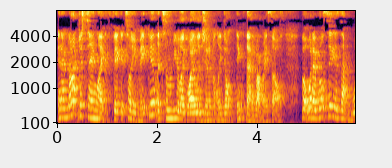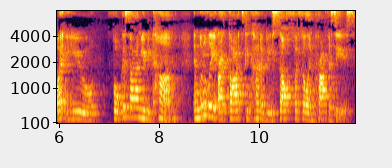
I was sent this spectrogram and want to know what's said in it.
And I'm not just saying like fake it till you make it. Like some of you are like, well, I legitimately don't think that about myself. But what I will say is that what you focus on, you become. And literally, our thoughts can kind of be self fulfilling prophecies.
